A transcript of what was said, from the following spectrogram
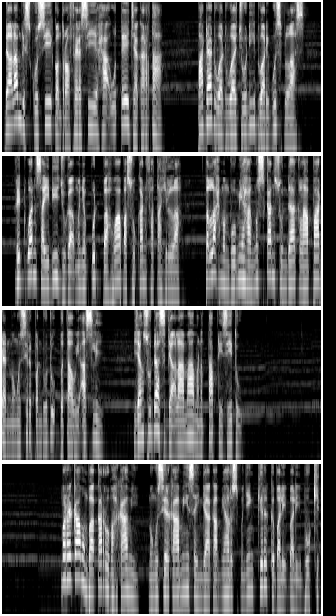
dalam diskusi kontroversi HUT Jakarta, pada 22 Juni 2011, Ridwan Saidi juga menyebut bahwa pasukan Fatahillah telah membumi hanguskan Sunda Kelapa dan mengusir penduduk Betawi asli yang sudah sejak lama menetap di situ. Mereka membakar rumah kami, mengusir kami sehingga kami harus menyingkir ke balik-balik bukit.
